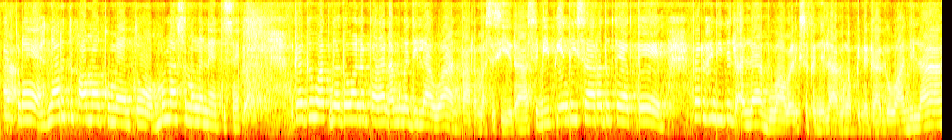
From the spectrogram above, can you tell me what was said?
Siyempre, narito pa ang mga komento mula sa mga netizen. Gagawa at gagawa ng paraan ang mga dilawan para masisira si BP Inday Sara Duterte. Pero hindi nila alam bumabalik sa kanila ang mga pinagagawa nila.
